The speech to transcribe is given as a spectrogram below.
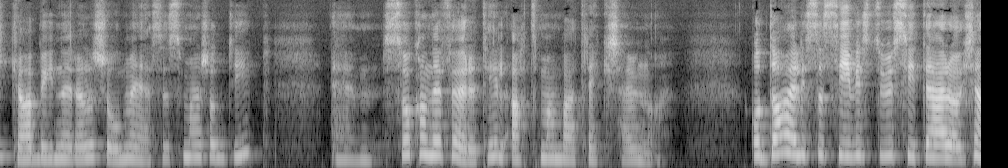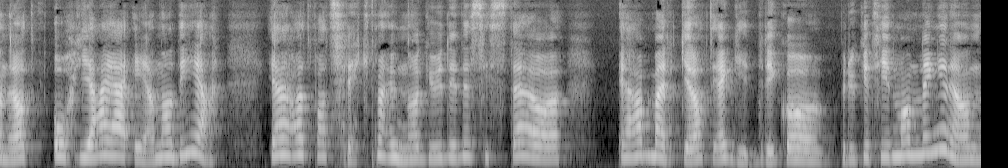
ikke har bygd en relasjon med Jesus som er så dyp, så kan det føre til at man bare trekker seg unna. Og da har jeg lyst til å si, Hvis du sitter her og kjenner at åh, jeg er en av de, jeg. Jeg har bare trukket meg unna Gud i det siste. og jeg merker at jeg gidder ikke å bruke tid med han lenger. Han,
